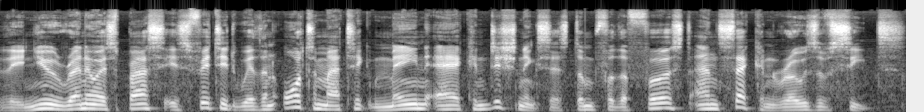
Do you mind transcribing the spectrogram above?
The new Renault Espace is fitted with an automatic main air conditioning system for the first and second rows of seats.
